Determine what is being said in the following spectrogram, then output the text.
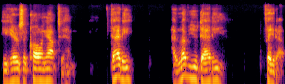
He hears her calling out to him, Daddy, I love you, Daddy. Fade out.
